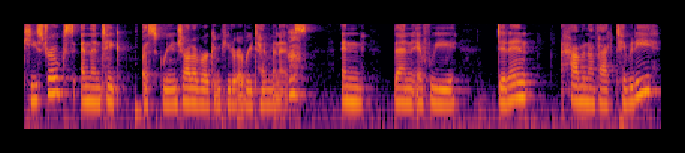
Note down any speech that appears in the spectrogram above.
keystrokes and then take a screenshot of our computer every 10 minutes and then if we didn't have enough activity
